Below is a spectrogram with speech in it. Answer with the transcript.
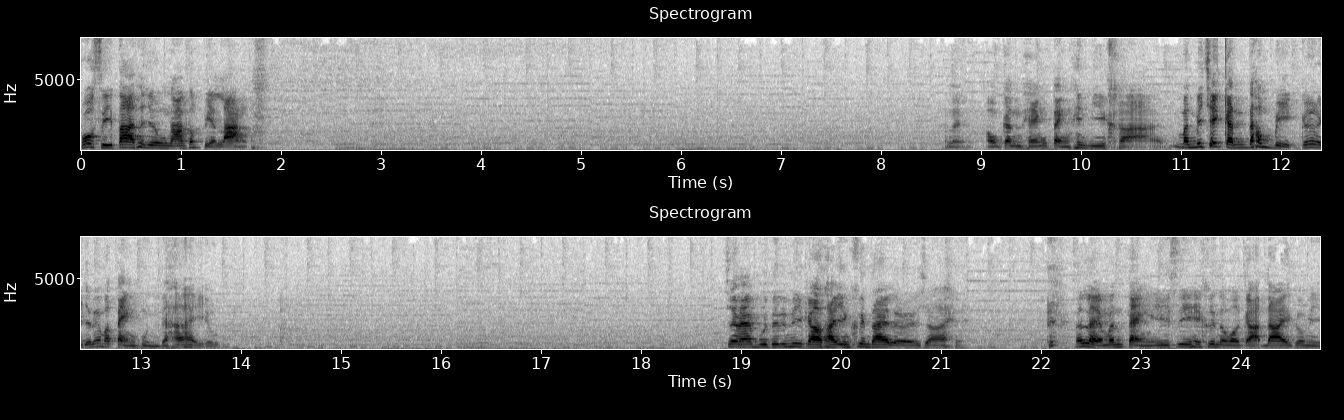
พวกซีต้าถ้าจะลงน้ำต้องเปลี่ยนร่าง อะไร เอากันแท้งแต่งให้มีขา มันไม่ใช่กันดั้มเบรกเกอร์ จะได้มาแต่งหุ่นได้ ใช่ไหมบูตินี่กาวไทยยังขึ้นได้เลยใช่ นั่นแหละมันแต่งอีซี่ให้ขึ้นอวกาศได้ก็มี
